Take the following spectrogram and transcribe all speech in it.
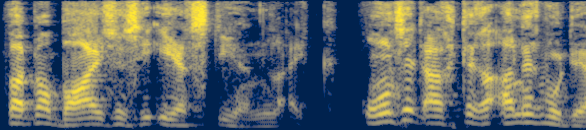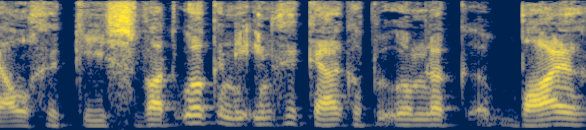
wat maar baie soos die eerste een lyk. Ons het agter 'n ander model gekies wat ook in die NG Kerk op die oomblik baie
